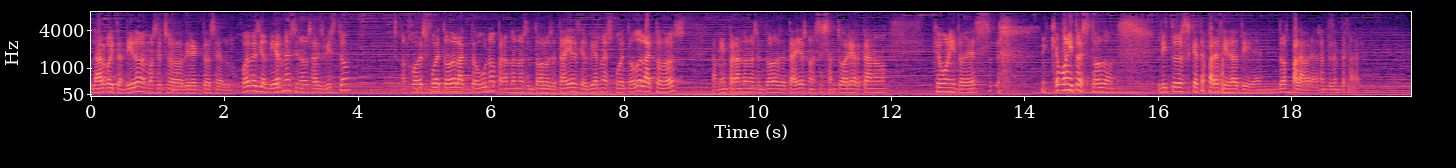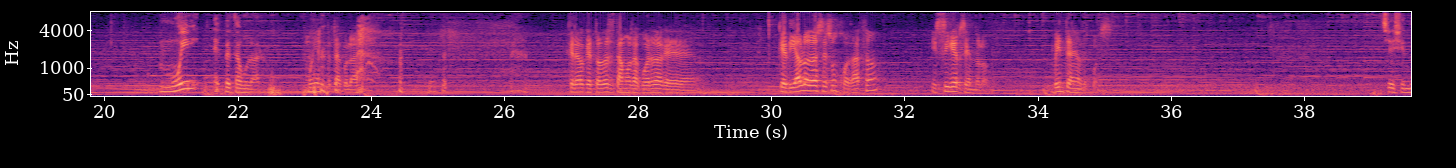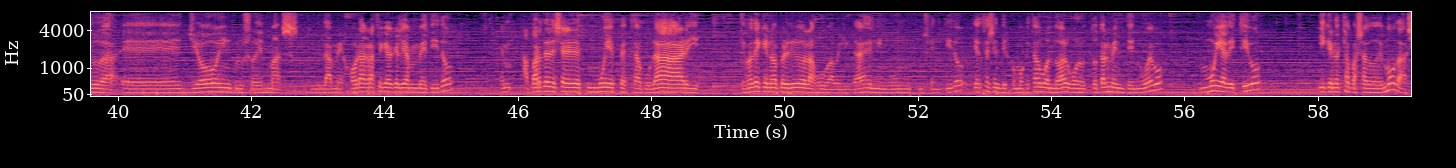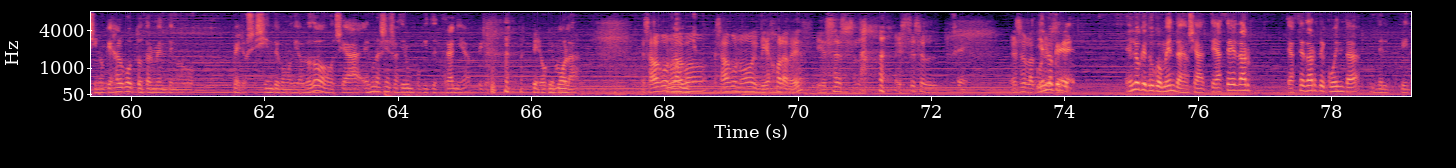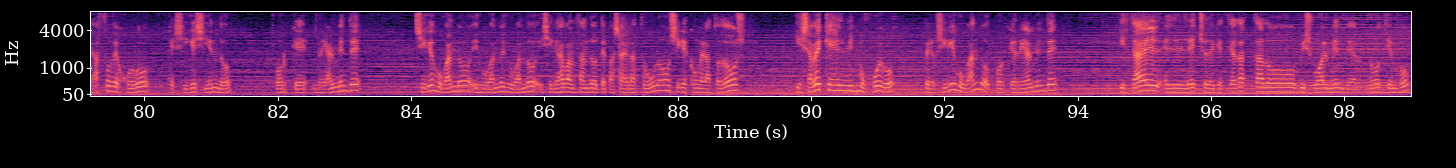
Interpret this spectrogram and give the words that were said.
largo y tendido. Hemos hecho directos el jueves y el viernes, si no los habéis visto. El jueves fue todo el acto 1, parándonos en todos los detalles, y el viernes fue todo el acto 2, también parándonos en todos los detalles con ese santuario arcano. Qué bonito es. Qué bonito es todo. Litus, ¿qué te ha parecido a ti? En dos palabras, antes de empezar. Muy espectacular. Muy espectacular. Creo que todos estamos de acuerdo que, que Diablo 2 es un juegazo y sigue siéndolo. 20 años después. Sí, sin duda. Eh, yo incluso, es más, la mejora gráfica que le han metido, em, aparte de ser muy espectacular y el tema de que no ha perdido la jugabilidad en ningún sentido, te hace sentir como que está jugando algo totalmente nuevo, muy adictivo y que no está pasado de moda, sino que es algo totalmente nuevo. Pero se siente como Diablo 2, o sea, es una sensación un poquito extraña, pero, pero que mola. Es algo Mola nuevo, mucho. es algo nuevo y viejo a la vez, y ese es, la- ese es el, Sí. eso es la Y es lo que curiosidad. es lo que tú comentas, o sea, te hace dar te hace darte cuenta del pedazo de juego que sigue siendo porque realmente sigues jugando y jugando y jugando y sigues avanzando, te pasas el acto 1, sigues con el acto 2 y sabes que es el mismo juego, pero sigues jugando porque realmente quizá el, el hecho de que esté adaptado visualmente a los nuevos tiempos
